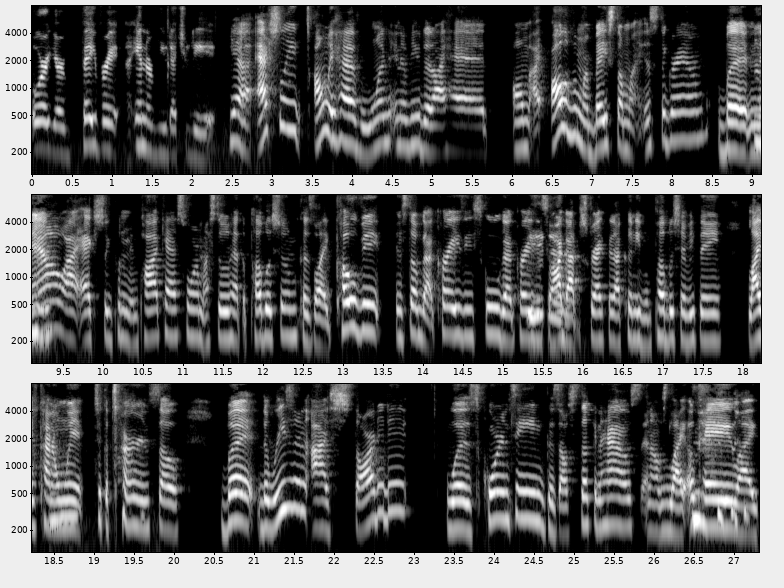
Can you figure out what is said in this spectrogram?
or your favorite interview that you did? Yeah, actually, I only have one interview that I had. On my, all of them are based on my Instagram, but Mhm. now I actually put them in podcast form. I still have to publish them because like COVID and stuff got crazy, school got crazy, so I got distracted. I couldn't even publish everything. Life kind of Mhm. went took a turn. So, but the reason I started it was quarantine because I was stuck in the house and I was like, okay, like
